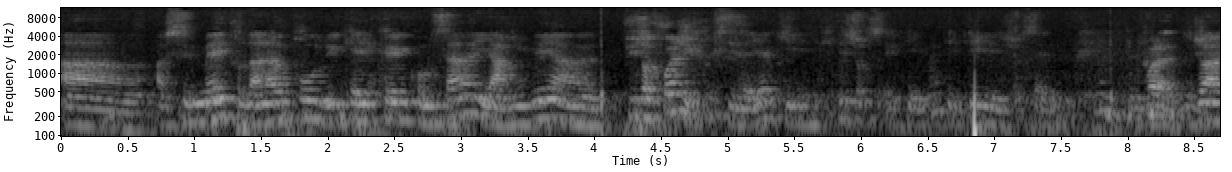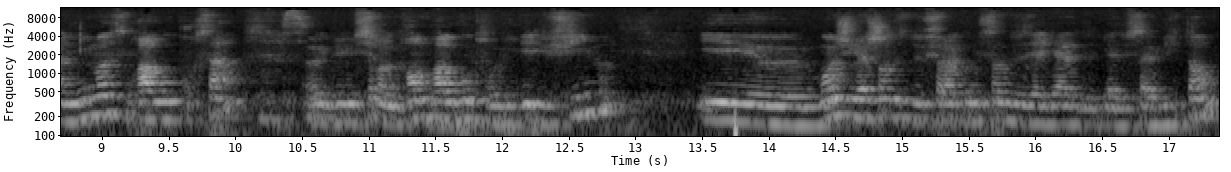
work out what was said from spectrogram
à, se mettre dans la peau de quelqu'un comme ça et arriver à. Plusieurs fois, j'ai cru que c'était Zaya qui, était sur, qui, était sur scène. voilà, déjà un immense bravo pour ça. Euh, bien sûr, un grand bravo pour l'idée du film. Et euh, moi, j'ai eu la chance de faire la connaissance de Zaya il y a de ça 8 ans,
